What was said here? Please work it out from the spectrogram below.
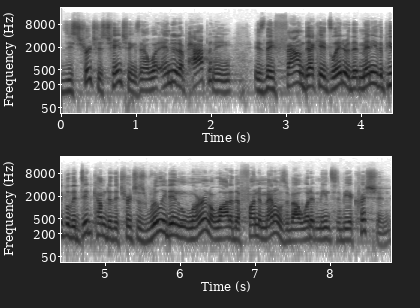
these churches changed things. Now, what ended up happening is they found decades later that many of the people that did come to the churches really didn't learn a lot of the fundamentals about what it means to be a Christian.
